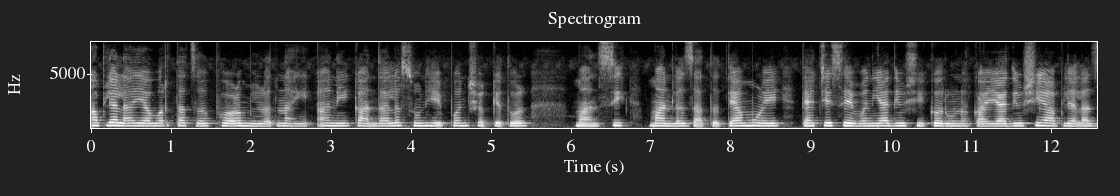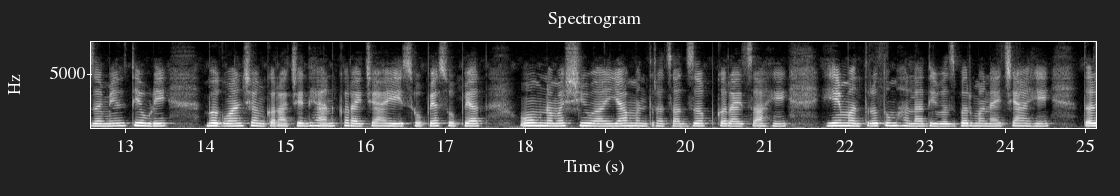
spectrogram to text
आपल्याला या व्रताचं फळ मिळत नाही. आणि कांदा लसूण हे पण शक्यतोवर मानसिक मानलं जातं. त्यामुळे त्याचे सेवन या दिवशी करू नका. या दिवशी आपल्याला जमेल तेवढे भगवान शंकराचे ध्यान करायचे आहे. सोप्या सोप्यात ओम नम शिवाय या मंत्राचा जप करायचा आहे. हे मंत्र तुम्हाला दिवसभर म्हणायचे आहे. तर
